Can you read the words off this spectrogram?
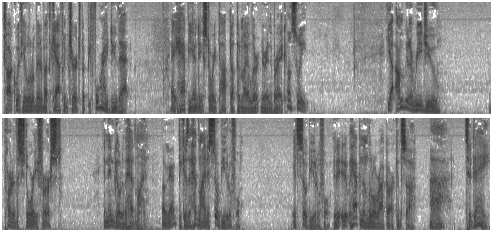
talk with you a little bit about the Catholic Church. But before I do that, a happy ending story popped up in my alert during the break. Oh, sweet. Yeah, I'm going to read you part of the story first and then go to the headline Okay. because the headline is so beautiful. It's so beautiful. It, it happened in Little Rock, Arkansas Ah, today.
